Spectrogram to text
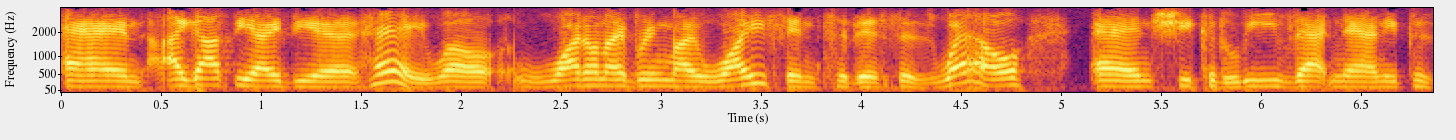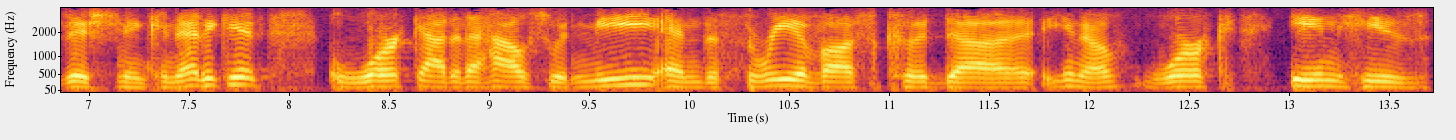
and I got the idea, hey, well, why don't I bring my wife into this as well? And she could leave that nanny position in Connecticut, work out of the house with me, and the three of us could, uh, you know, work in his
